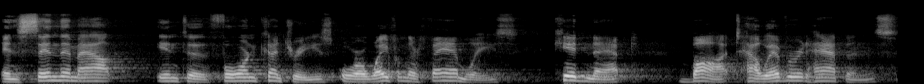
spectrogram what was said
and send them out into foreign countries or away from their families, kidnapped, bought, however it happens,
